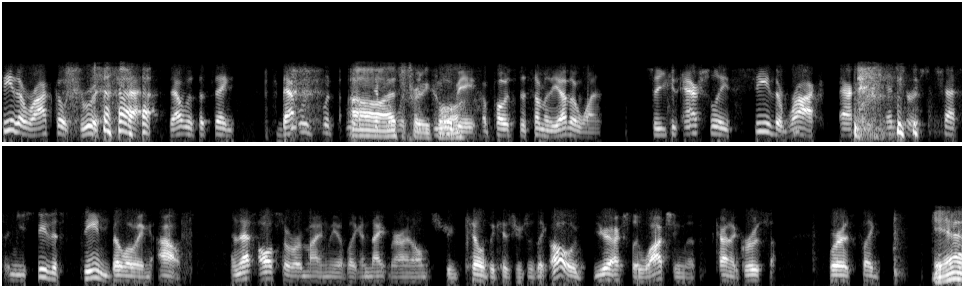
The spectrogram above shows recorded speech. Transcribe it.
see the rock go through his chest. That was the thing. That was what Oh, that's with pretty cool. movie opposed to some of the other ones. So you can actually see the rock actually enter his chest, and you see the steam billowing out. And that also reminded me of like a Nightmare on Elm Street kill because you're just like, oh, you're actually watching this. It's kind of gruesome. Whereas like Yeah.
